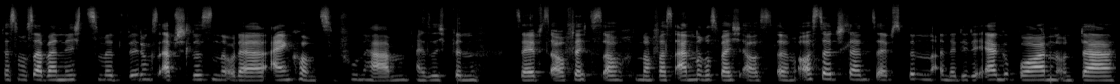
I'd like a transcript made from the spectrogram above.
Das muss aber nichts mit Bildungsabschlüssen oder Einkommen zu tun haben. Also ich bin selbst auch. Vielleicht ist auch noch was anderes, weil ich aus ähm, Ostdeutschland selbst bin, in der DDR geboren und da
